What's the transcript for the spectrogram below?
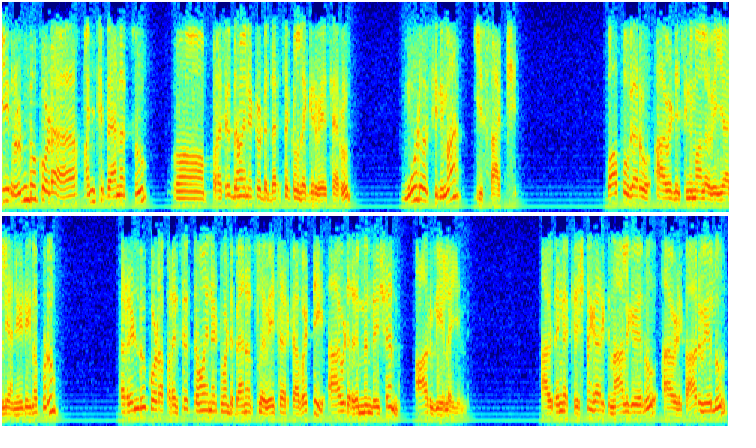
ఈ రెండు కూడా మంచి బ్యానర్స్ ప్రసిద్ధమైనటువంటి దర్శకుల దగ్గర వేశారు. మూడో సినిమా ఈ సాక్షి. బాపు గారు ఆవిడ్ని సినిమాలో వేయాలి అని అడిగినప్పుడు రెండు కూడా ప్రసిద్ధమైనటువంటి బ్యానర్స్లో వేశారు కాబట్టి ఆవిడ రెమ్యునరేషన్ ఆరు వేలు అయింది ఆ విధంగా కృష్ణ గారికి నాలుగు వేలు ఆవిడకి ఆరు వేలు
